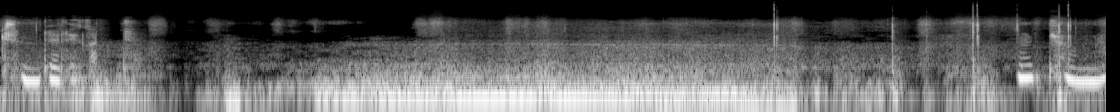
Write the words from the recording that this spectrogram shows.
춘대리 같아. 이렇게 하면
